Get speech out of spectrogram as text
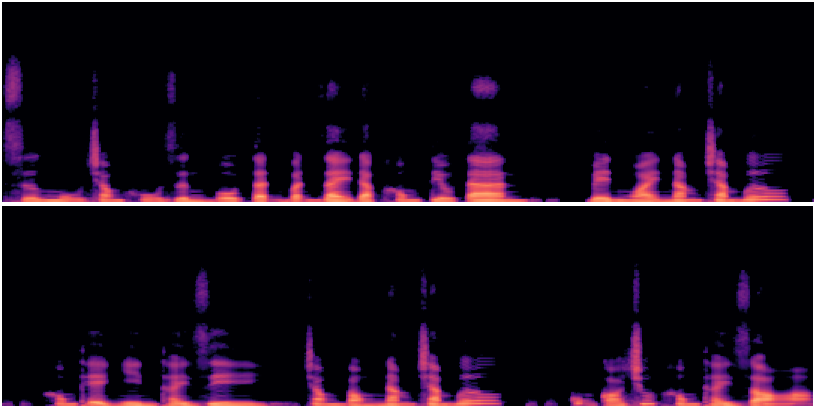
sương mù trong khu rừng vô tận vẫn dày đặc không tiêu tan. Bên ngoài 500 bước, không thể nhìn thấy gì, trong vòng 500 bước, cũng có chút không thấy rõ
